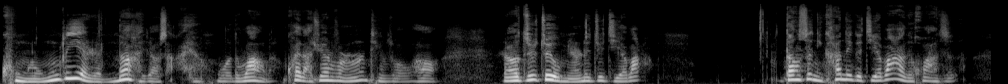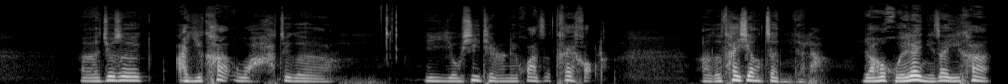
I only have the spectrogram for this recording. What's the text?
恐龙猎人呢？还叫啥呀？我都忘了。快打旋风听说过哈，然后最最有名的就街霸。当时你看那个街霸的画质，呃，就是啊，一看哇，这个游戏厅的画质太好了。啊，都太像真的了。然后回来你再一看，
